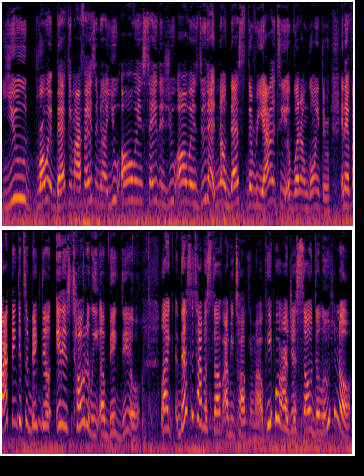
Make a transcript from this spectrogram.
you throw it back in my face and be like, you always say this, you always do that. No, that's the reality of what I'm going through. And if I think it's a big deal, it is totally a big deal. Like, that's the type of stuff I be talking about. People are just so delusional.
